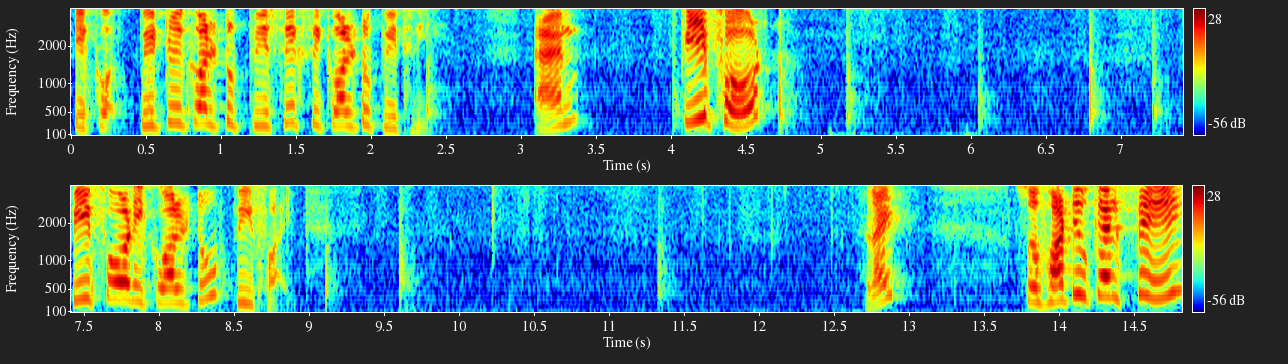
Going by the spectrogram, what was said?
equal P 2 equal to P 6 equal to P 3 and P 4 P 4 equal to P 5 right. So, what you can see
